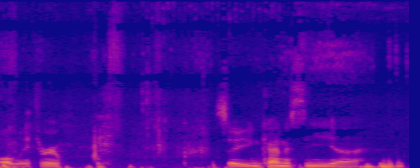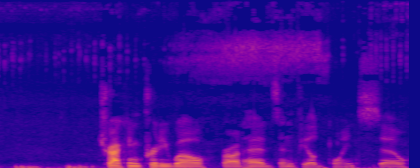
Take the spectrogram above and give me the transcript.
all the way through. So you can kind of see uh, tracking pretty well broadheads and field points. So,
